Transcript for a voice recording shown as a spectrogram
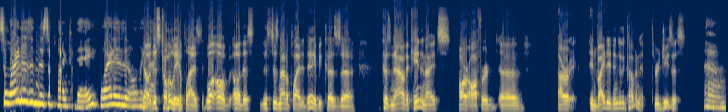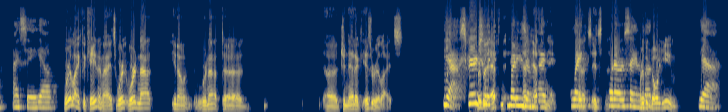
So why doesn't this apply today? Why does it only? No, this totally applies. well, oh, oh, this this does not apply today because uh, because now the Canaanites are offered uh, are invited into the covenant through Jesus. Oh, I see. Yeah, we're like the Canaanites. We're we're not you know we're not uh, uh, genetic Israelites. Yeah, spiritually, ethnic, everybody's invited. Ethnic. Like yeah, it's, it's, what I was saying. We're the goyim. Yeah.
